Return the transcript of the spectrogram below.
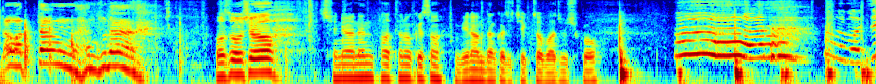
나왔당 한준아 어서 오셔. 친애하는 파트너께서 미남단까지 직접 와주시고. 아, 뭐지?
